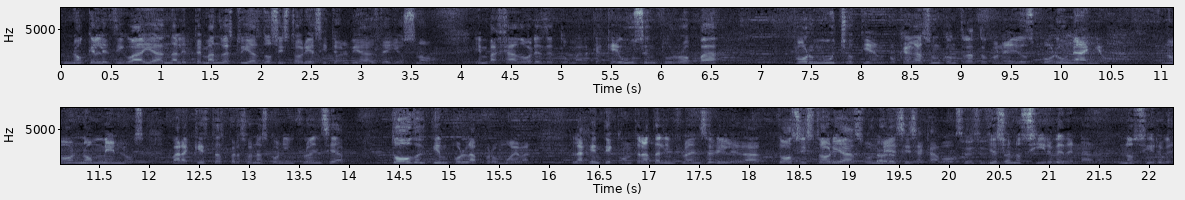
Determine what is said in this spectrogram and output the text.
No que les digo, ay, ándale, te mando esto y haz dos historias y te olvidas de ellos, no. Embajadores de tu marca, que usen tu ropa por mucho tiempo, que hagas un contrato con ellos por un año, no, no menos, para que estas personas con influencia todo el tiempo la promuevan la gente contrata al influencer y le da dos historias, un mes y se acabó. y eso no sirve de nada, no sirve.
